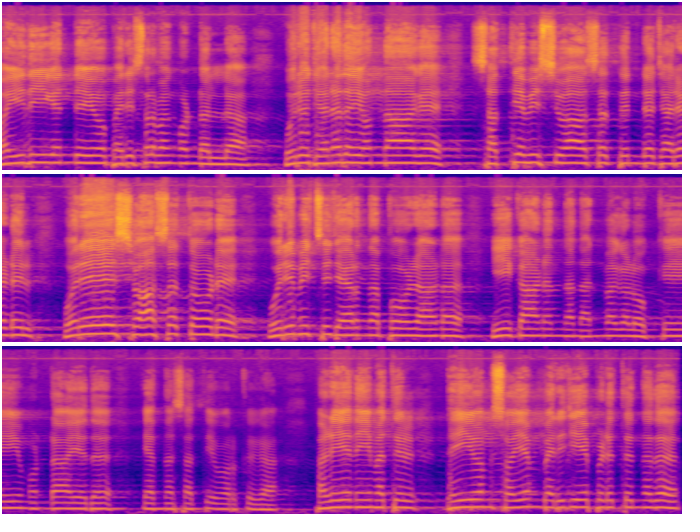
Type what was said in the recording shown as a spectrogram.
വൈദികന്റെയോ പരിശ്രമം കൊണ്ടല്ല ഒരു ജനതയൊന്നാകെ സത്യവിശ്വാസത്തിന്റെ ചരടിൽ ഒരേ ശ്വാസത്തോടെ ഒരുമിച്ച് ചേർന്നപ്പോഴാണ് ഈ കാണുന്ന നന്മകളൊക്കെയും ഉണ്ടായത് എന്ന സത്യം ഓർക്കുക. പഴയ നിയമത്തിൽ ദൈവം സ്വയം പരിചയപ്പെടുത്തുന്നത്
